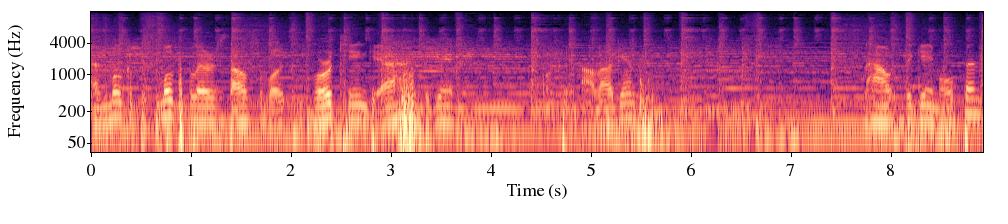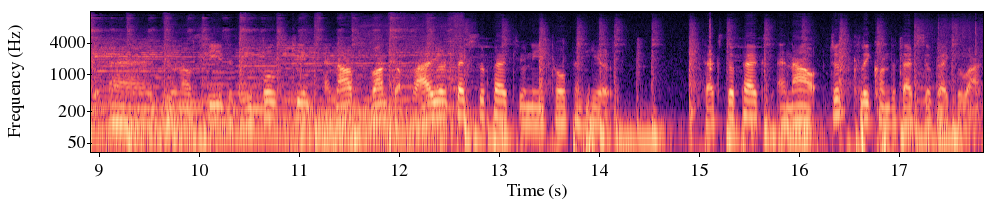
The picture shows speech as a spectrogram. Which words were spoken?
And multiple multiplayer is also work, working yeah in the game. Okay now log in. Now the game opened and you now see the default skin and now if you want to apply your texture pack you need to open here texture packs and now just click on the texture pack you want.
